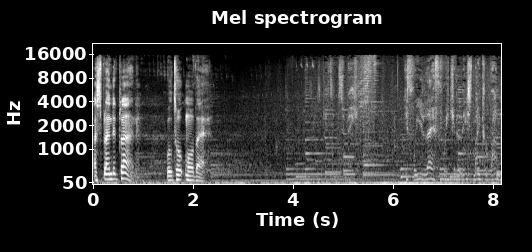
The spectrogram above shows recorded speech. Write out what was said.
A splendid plan. We'll talk more there. If we left, we could at least make a run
